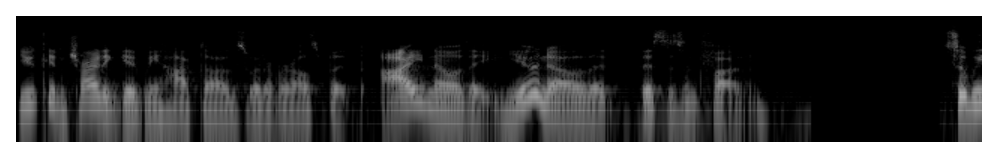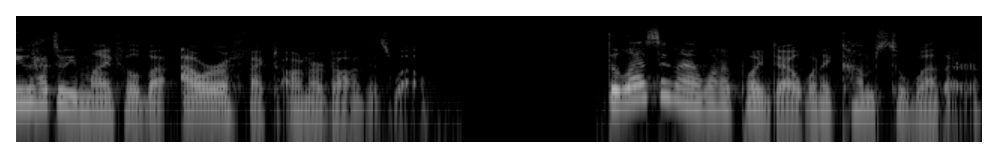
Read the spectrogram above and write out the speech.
you can try to give me hot dogs, whatever else, but I know that you know that this isn't fun. So we have to be mindful about our effect on our dog as well. The last thing that I want to point out when it comes to weather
